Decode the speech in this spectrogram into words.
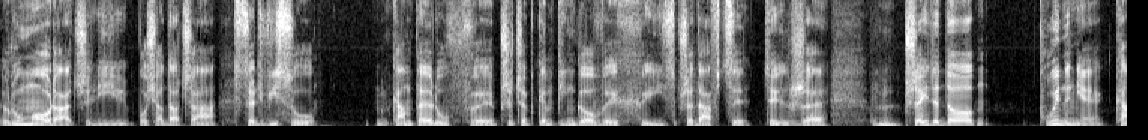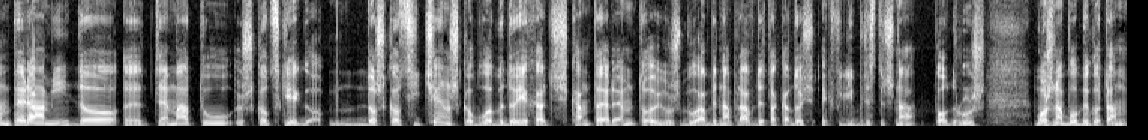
rumora, czyli posiadacza serwisu kamperów, przyczep kempingowych i sprzedawcy tychże. Mhm. Przejdę do płynnie kamperami do tematu szkockiego. Do Szkocji ciężko byłoby dojechać kamperem, to już byłaby naprawdę taka dość ekwilibrystyczna podróż. Można byłoby go tam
